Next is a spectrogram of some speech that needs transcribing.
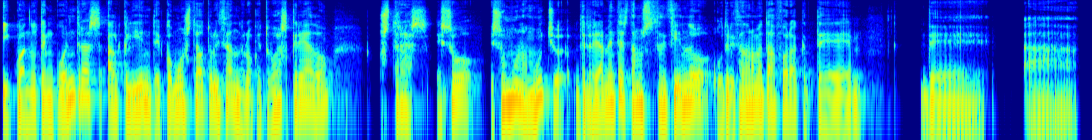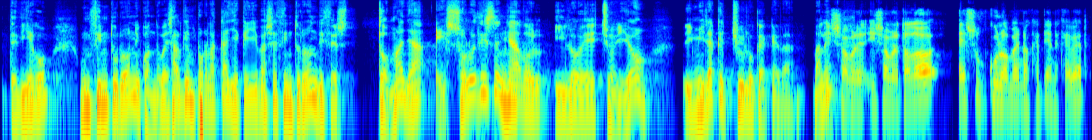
Y cuando te encuentras al cliente cómo está utilizando lo que tú has creado, ostras, eso, eso mola mucho. Realmente estamos diciendo, utilizando la metáfora de, de, ah, de Diego, un cinturón y cuando ves a alguien por la calle que lleva ese cinturón dices, toma ya, eso lo he diseñado y lo he hecho yo. Y mira qué chulo que queda, ¿vale? Y sobre, y sobre todo es un culo menos que tienes que ver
